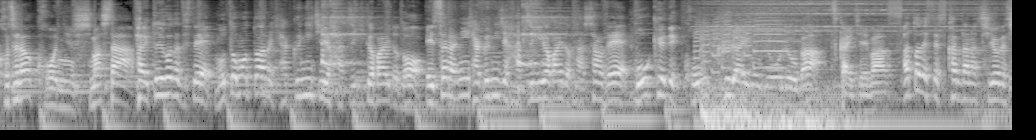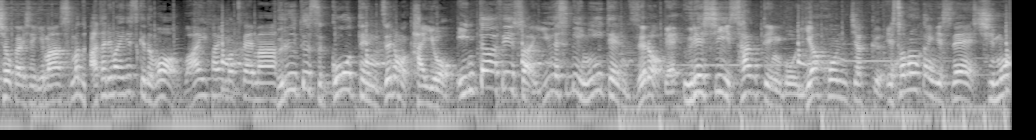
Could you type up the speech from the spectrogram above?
こちらを購入しました。はいということでですねもともとある 128GB とえさらに 128GB 足したので合計でこんくらいの容量が使えちゃいます。あとですね簡単な仕様で紹介していきます。まず当たり前ですけども Wi-Fi も使えます。Bluetooth5.0 も対応。インターフェースは USB2.0 え嬉しい3.5イヤホンジャック。えその他にですね指紋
